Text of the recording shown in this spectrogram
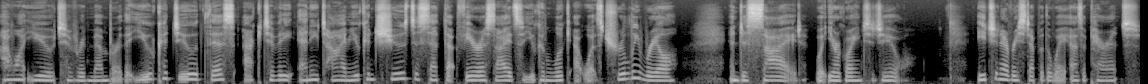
I want you to remember that you could do this activity anytime. You can choose to set that fear aside so you can look at what's truly real and decide what you're going to do each and every step of the way as a parent.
